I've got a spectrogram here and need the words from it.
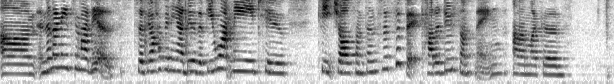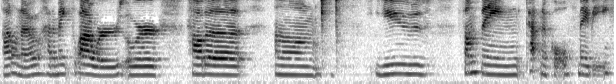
Um, and then I need some ideas. So if y'all have any ideas, if you want me to teach y'all something specific, how to do something, um, like a, I don't know, how to make flowers or how to um, use something technical, maybe.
